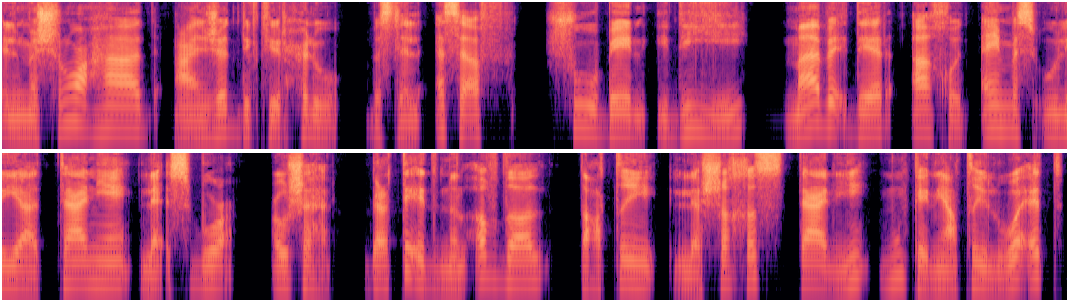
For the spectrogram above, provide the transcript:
المشروع هاد عن جد كتير حلو بس للأسف شو بين إيدي ما بقدر أخذ أي مسؤوليات تانية لأسبوع أو شهر. بعتقد من الأفضل تعطيه لشخص تاني ممكن يعطيه الوقت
